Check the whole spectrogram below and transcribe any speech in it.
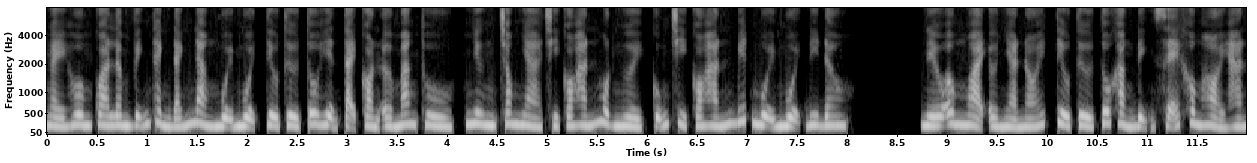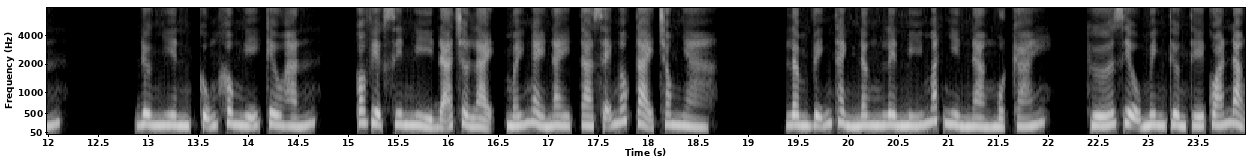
Ngày hôm qua Lâm Vĩnh Thành đánh nàng muội muội, tiểu tử Tô hiện tại còn ở mang thù, nhưng trong nhà chỉ có hắn một người, cũng chỉ có hắn biết muội muội đi đâu. Nếu ông ngoại ở nhà nói, tiểu tử Tô khẳng định sẽ không hỏi hắn. Đương nhiên, cũng không nghĩ kêu hắn. Có việc xin nghỉ đã trở lại, mấy ngày nay ta sẽ ngốc tại trong nhà. Lâm Vĩnh Thành nâng lên mí mắt nhìn nàng một cái. Hứa Diệu Minh thương thế quá nặng,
